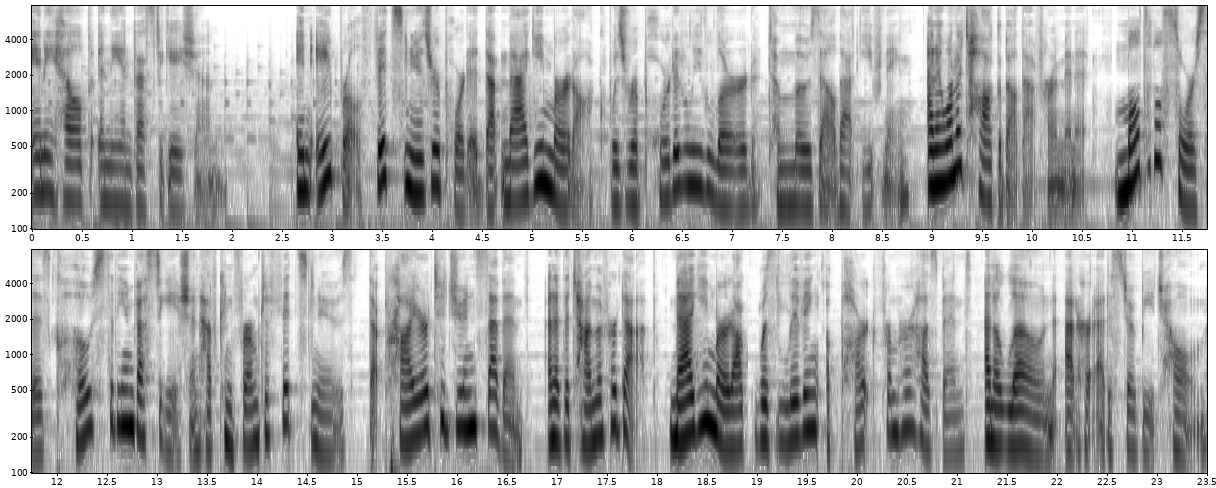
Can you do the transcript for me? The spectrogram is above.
any help in the investigation. In April, FITSNews reported that Maggie Murdaugh was reportedly lured to Moselle that evening. And I want to talk about that for a minute. Multiple sources close to the investigation have confirmed to FITSNews that prior to June 7th, and at the time of her death, Maggie Murdaugh was living apart from her husband and alone at her Edisto Beach home.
